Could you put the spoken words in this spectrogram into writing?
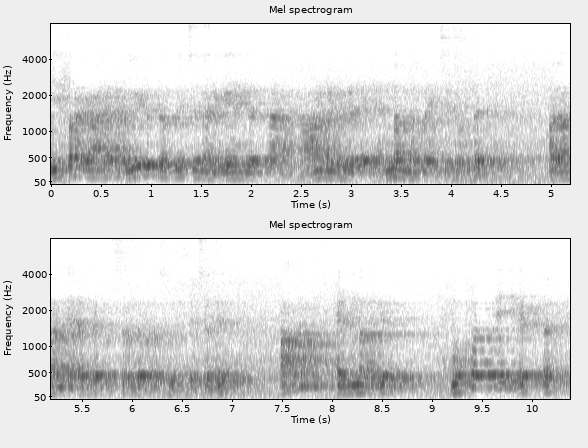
ഇപ്രകാരം വീട് നിർമ്മിച്ച് നൽകേണ്ടുന്ന ആളുകളുടെ എണ്ണം നിർണയിച്ചിട്ടുണ്ട് അതാണ് നേരത്തെ പ്രസിഡന്റ് ഇവിടെ സൂചിപ്പിച്ചത്. ആ എണ്ണത്തിൽ മുപ്പത്തി എട്ട്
